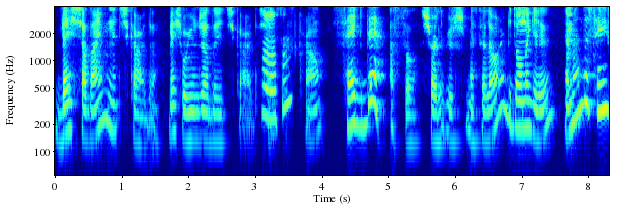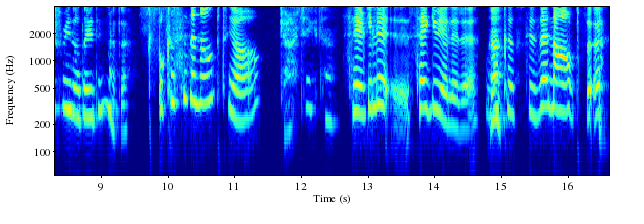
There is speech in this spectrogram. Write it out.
5 aday mı ne çıkardı? 5 oyuncu adayı çıkardı şey, Hı hı. Crown. Seg'de asıl şöyle bir mesele var. Bir de ona gelelim. Amanda Seyfried aday edilmedi. Bu kız size ne yaptı ya? Gerçekten. Sevgili e, SEG üyeleri, bu kız size ne yaptı?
